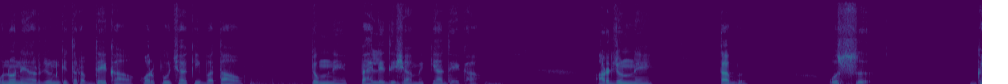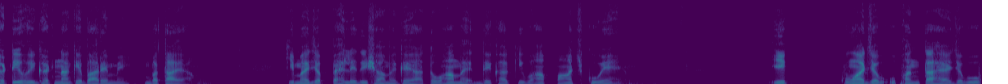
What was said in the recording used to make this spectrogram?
उन्होंने अर्जुन की तरफ़ देखा और पूछा कि, बताओ, तुमने पहले दिशा में क्या देखा? अर्जुन ने तब उस घटी हुई घटना के बारे में बताया कि मैं जब पहले दिशा में गया तो वहाँ मैं देखा कि वहाँ पाँच कुएँ हैं। एक कुआँ जब उफनता है, जब वो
